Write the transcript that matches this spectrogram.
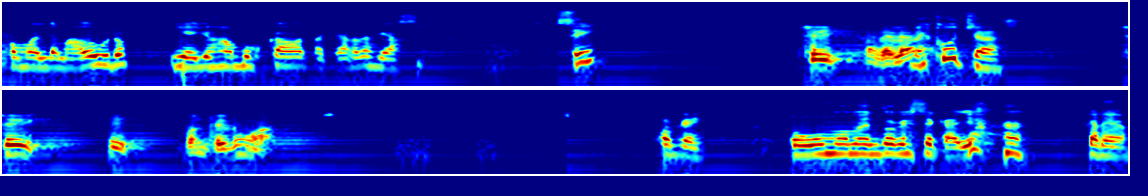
como el de Maduro y ellos han buscado atacar desde así. ¿Sí? Sí, adelante. ¿Me escuchas? Sí, sí, continúa. Ok, hubo un momento que se cayó, creo.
